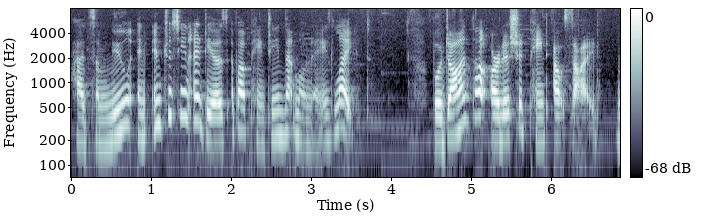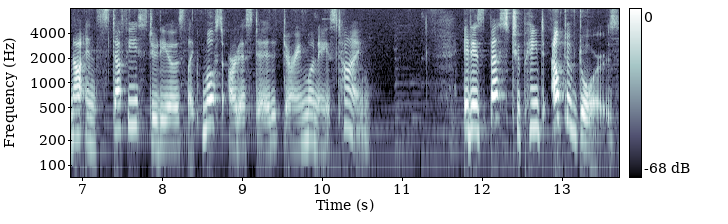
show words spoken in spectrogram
had some new and interesting ideas about painting that Monet liked. Boudin thought artists should paint outside, not in stuffy studios like most artists did during Monet's time. It is best to paint out of doors.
